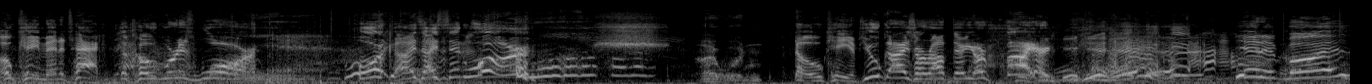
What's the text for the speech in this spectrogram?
Okay, men, attack! The code word is war! War, guys, I said war! Shh. I wouldn't. Okay, if you guys are out there, you're fired! Yeah. Hit it, boys!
